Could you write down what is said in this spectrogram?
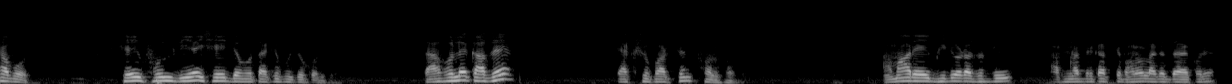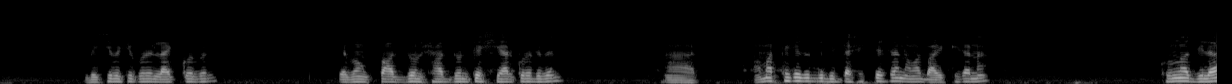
সাবত সেই ফুল দিয়েই সেই দেবতাকে পুজো করবে। তাহলে কাজে একশো পার্সেন্ট ফল পাবে আমার এই ভিডিওটা যদি আপনাদের কাছে ভালো লাগে, দয়া করে বেশি বেশি করে লাইক করবেন এবং পাঁচজন, সাতজনকে শেয়ার করে দেবেন। আর আমার থেকে যদি বিদ্যা শিখতে চান, আমার বাড়ির ঠিকানা খুলনা জেলা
